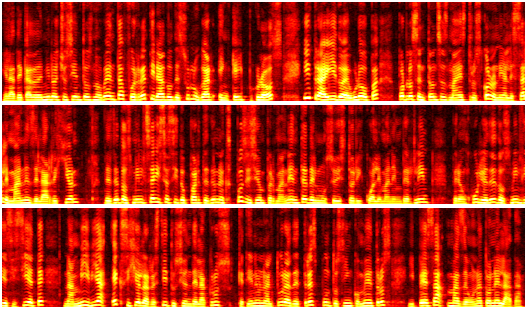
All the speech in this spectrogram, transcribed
En la década de 1890 fue retirado de su lugar en Cape Cross y traído a Europa por los entonces maestros coloniales alemanes de la región. Desde 2006 ha sido parte de una exposición permanente del Museo Histórico Alemán en Berlín, pero en julio de 2017 Namibia exigió la restitución de la cruz, que tiene una altura de 3.5 metros y pesa más de una tonelada.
